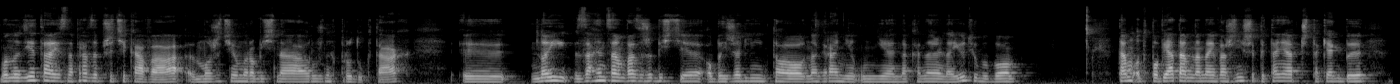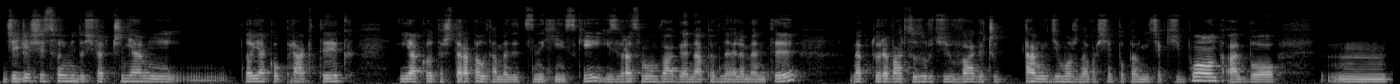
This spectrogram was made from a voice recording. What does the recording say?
monodieta jest naprawdę przeciekawa, możecie ją robić na różnych produktach. Yy, no i zachęcam Was, żebyście obejrzeli to nagranie u mnie na kanale na YouTube, bo tam odpowiadam na najważniejsze pytania, czy tak jakby dzielę się swoimi doświadczeniami no, jako praktyk i jako też terapeuta medycyny chińskiej i zwracam uwagę na pewne elementy, na które warto zwrócić uwagę, czy tam, gdzie można właśnie popełnić jakiś błąd, albo mm,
